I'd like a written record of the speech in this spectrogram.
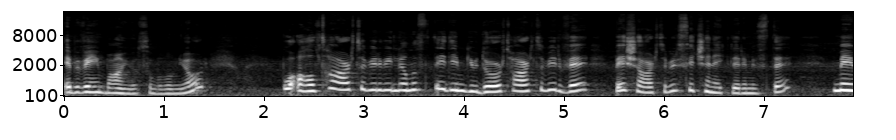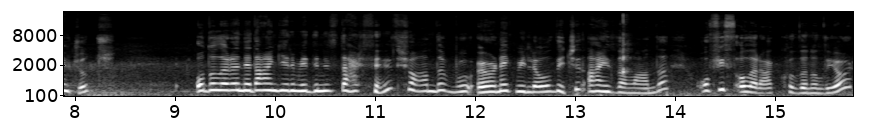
ebeveyn banyosu bulunuyor. Bu 6 artı bir villamız dediğim gibi 4 artı 1 ve 5 artı 1 seçeneklerimiz de mevcut. Odalara neden girmediniz derseniz şu anda bu örnek villa olduğu için aynı zamanda ofis olarak kullanılıyor.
